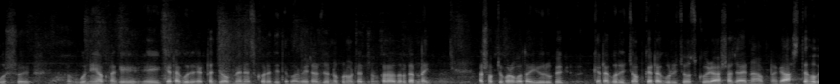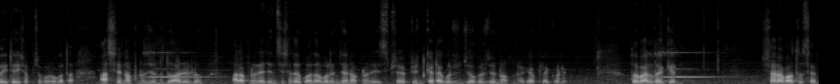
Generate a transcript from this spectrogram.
অবশ্যই উনি আপনাকে এই ক্যাটাগরির একটা জব ম্যানেজ করে দিতে পারবে। এটার জন্য কোনো টেনশন করার দরকার নাই। আর সবচেয়ে বড় কথা, ইউরোপে ক্যাটাগরি জব ক্যাটাগরি চুজ করে আসা যায় না। আপনাকে আসতে হবে, এটাই সবচেয়ে বড় কথা। আসেন, আপনার জন্য দোয়া রইল। আর আপনার এজেন্সির সাথে কথা বলেন, যেন আপনার স্প্রে প্রিন্ট ক্যাটাগরির জবের জন্য আপনাকে অ্যাপ্লাই করে। তো ভালো থাকেন। সারাবাত হোসেন।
